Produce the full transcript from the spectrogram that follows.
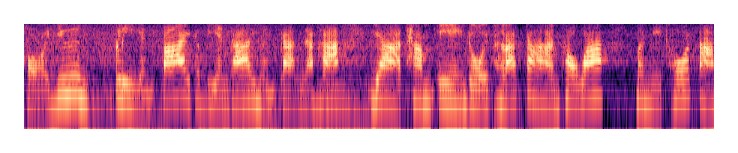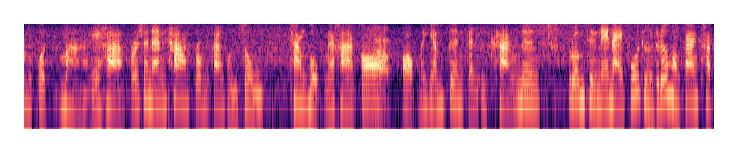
ขอยื่นเปลี่ยนป้ายทะเบียนได้เหมือนกันนะคะอืมอย่าทำเองโดยพละการ เพราะว่ามันมีโทษตามกฎหมายค่ะ เพราะฉะนั้นทางกรมการขนส่งทางบกนะคะ ก็ครับออกมาย้ำเตือนกันอีกครั้งหนึ่งรวมถึงไหนๆพูดถึงเรื่องของการขับ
